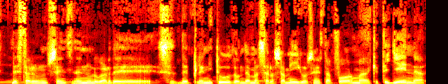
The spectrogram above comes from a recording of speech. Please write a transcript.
de estar en un lugar de, de plenitud, donde amas a los amigos en esta forma, que te llena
